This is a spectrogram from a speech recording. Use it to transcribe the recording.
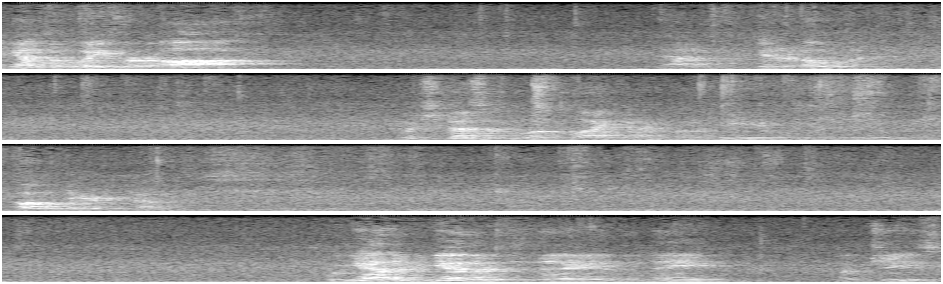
I got the wafer off. Now to get it open. Which doesn't look like I'm going to be able to do. Oh, there it comes. We gather together today in the name of Jesus.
